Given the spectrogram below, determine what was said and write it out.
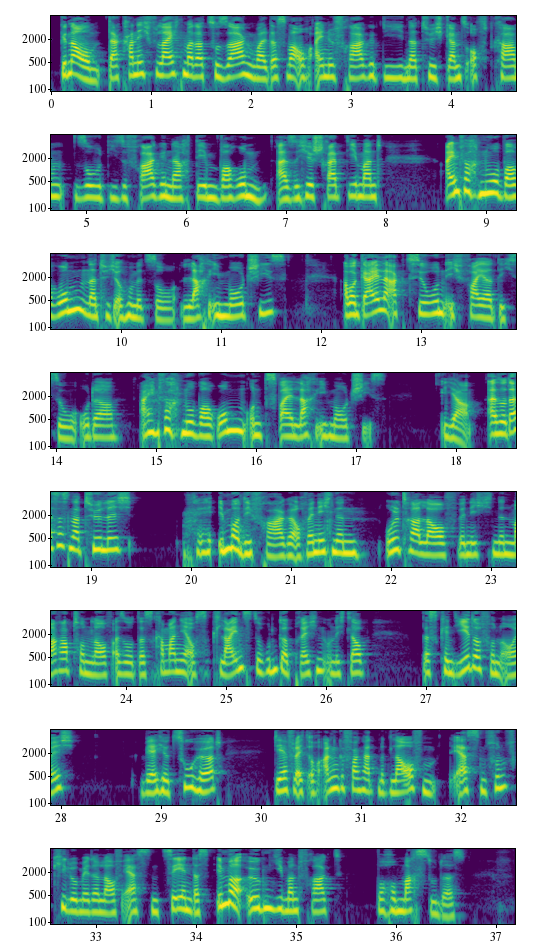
Genau, da kann ich vielleicht mal dazu sagen, weil das war auch eine Frage, die natürlich ganz oft kam, so diese Frage nach dem Warum. Also hier schreibt jemand einfach nur Warum, natürlich auch nur mit so Lach-Emojis. Aber geile Aktion, ich feier dich so. Oder einfach nur Warum und zwei Lach-Emojis. Ja, also das ist natürlich immer die Frage, auch wenn ich einen Ultralauf, wenn ich einen Marathon laufe, also das kann man ja aufs Kleinste runterbrechen und ich glaube, das kennt jeder von euch, wer hier zuhört der vielleicht auch angefangen hat mit Laufen, ersten fünf Kilometer Lauf, ersten zehn, dass immer irgendjemand fragt, warum machst du das?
